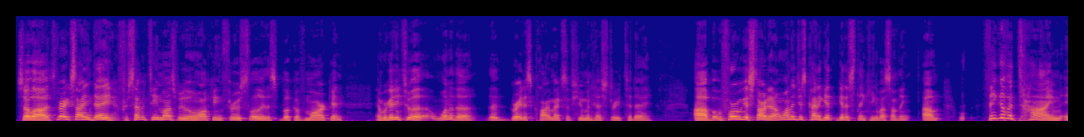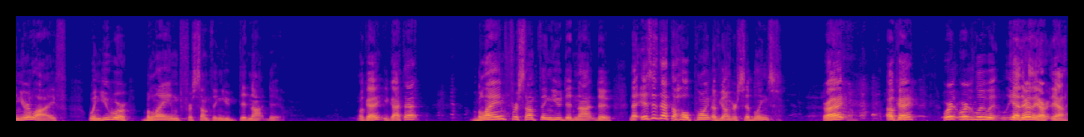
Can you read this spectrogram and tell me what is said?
So uh, it's a very exciting day. For 17 months, we've been walking through slowly this book of Mark, and, and we're getting to a, one of the, the greatest climax of human history today. Uh, but before we get started, I want to just kind of get, get us thinking about something. Um, think of a time in your life when you were blamed for something you did not do. Okay, you got that? Blame for something you did not do. Now, isn't that the whole point of younger siblings? Right? Okay. Where, where's Lou? Yeah, there they are. Yeah.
